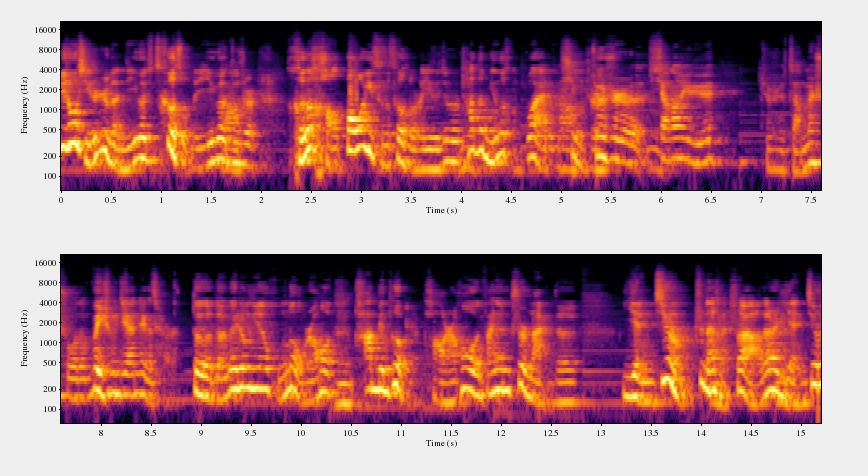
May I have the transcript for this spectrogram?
玉手洗是日本的一个厕所的一个啊就是很好褒义词的厕所的意思，就是它的名字很怪，这个啊姓氏。就是相当于就是咱们说的卫生间这个词儿。对对对，卫生间红豆，然后嗯他变特别胖，然后发现志乃的眼镜，智男很帅啊，但是眼镜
